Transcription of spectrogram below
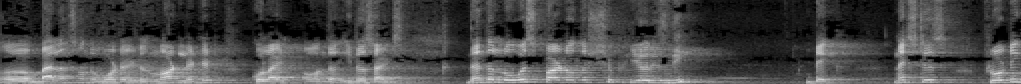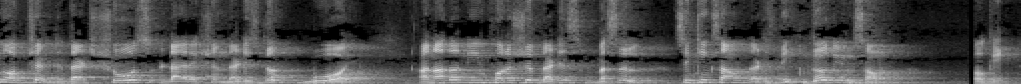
uh, balance on the water. It does not let it collide on the either sides. Then the lowest part of the ship here is the deck. Next is floating object that shows direction that is the buoy. Another name for a ship that is vessel. Sinking sound that is the gurgling sound. Okay.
